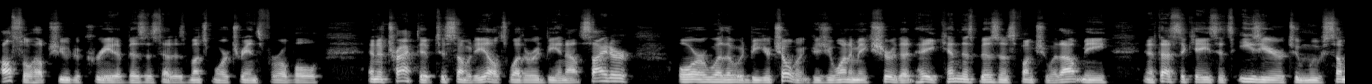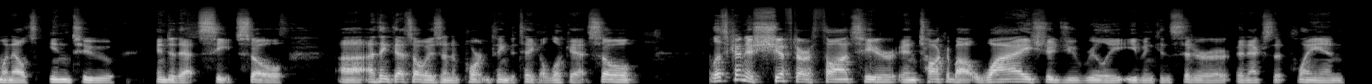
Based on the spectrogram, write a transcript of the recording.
also helps you to create a business that is much more transferable and attractive to somebody else, whether it be an outsider or whether it would be your children, because you want to make sure that, hey, can this business function without me? And if that's the case, it's easier to move someone else into into that seat. So uh, I think that's always an important thing to take a look at. So let's kind of shift our thoughts here and talk about why should you really even consider an exit plan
